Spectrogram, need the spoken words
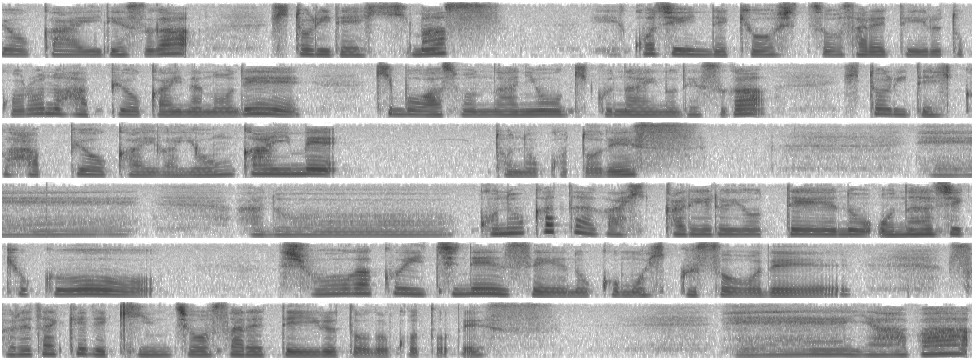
表会ですが、1人で弾きます。え個人で教室をされているところの発表会なので、規模はそんなに大きくないのですが、1人で弾く発表会が4回目とのことです。へあのー、この方が弾かれる予定の同じ曲を小学1年生の子も弾くそうでそれだけで緊張されているとのことです。え、やば。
